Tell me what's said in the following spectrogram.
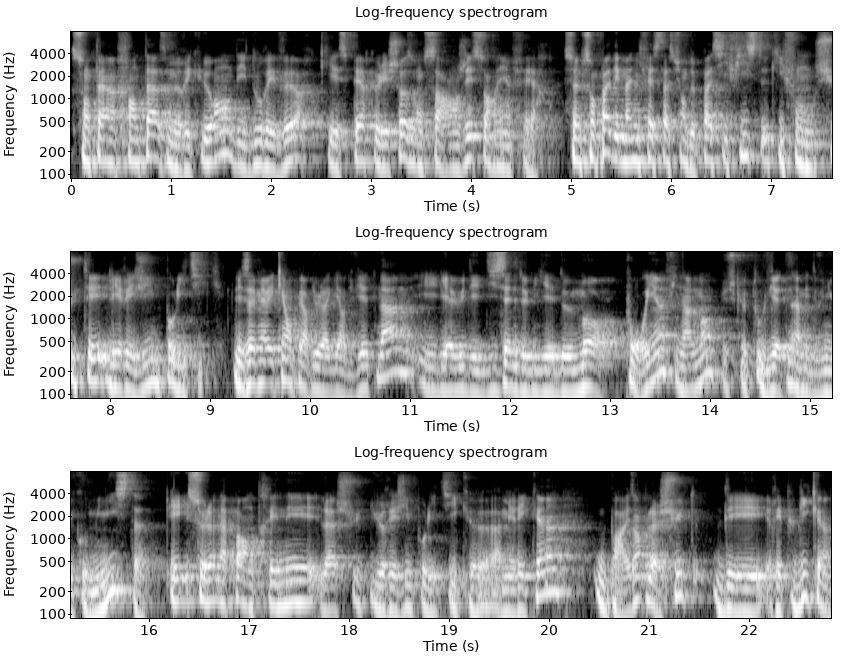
sont un fantasme récurrent des doux rêveurs qui espèrent que les choses vont s'arranger sans rien faire. Ce ne sont pas des manifestations de pacifistes qui font chuter les régimes politiques. Les Américains ont perdu la guerre du Vietnam, il y a eu des dizaines de milliers de morts pour rien finalement, puisque tout le Vietnam est devenu communiste, et cela n'a pas entraîné la chute du régime politique euh, américain, ou par exemple la chute des républicains.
